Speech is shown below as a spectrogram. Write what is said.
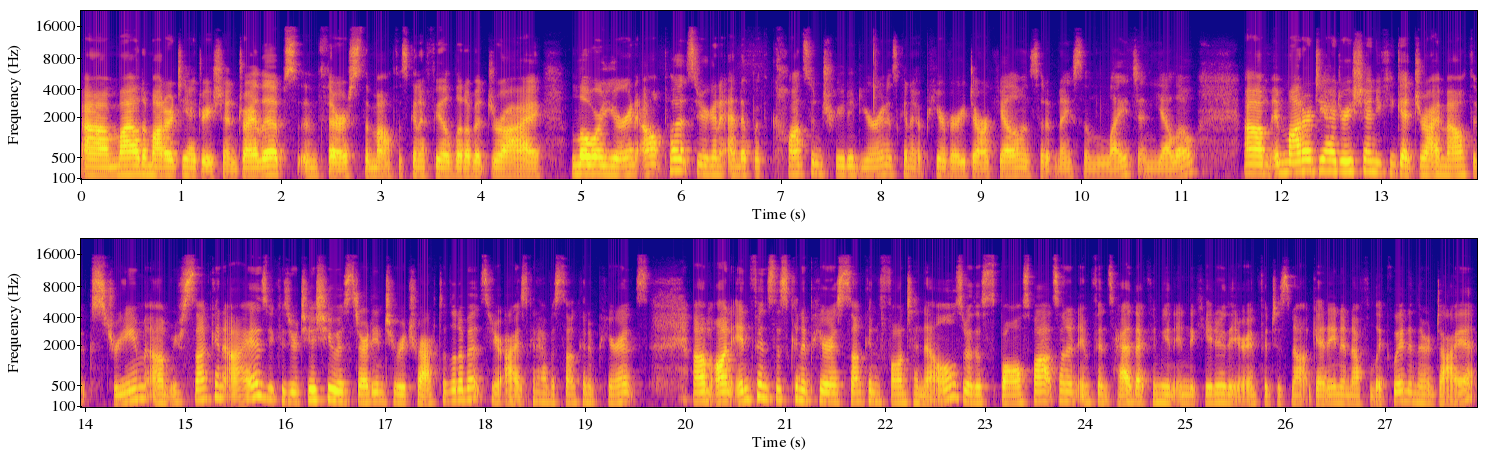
Um, mild to moderate dehydration, dry lips and thirst. The mouth is going to feel a little bit dry. Lower urine output, so you're going to end up with concentrated urine. It's going to appear very dark yellow instead of nice and light and yellow. Um, in moderate dehydration, you can get dry mouth extreme. Um, your sunken eyes, because your tissue is starting to retract a little bit, so your eyes can have a sunken appearance. Um, on infants, this can appear as sunken fontanelles or the small spots on an infant's head. That can be an indicator that your infant is not getting enough liquid in their diet.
